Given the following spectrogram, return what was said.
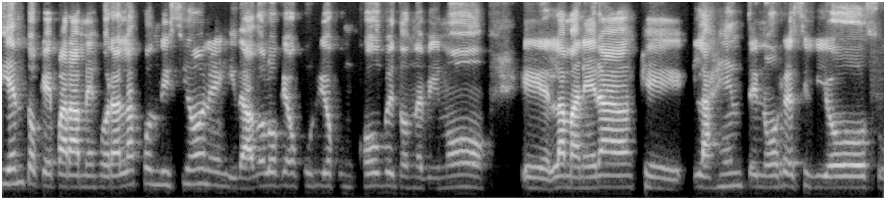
siento que para mejorar las condiciones y dado lo que ocurrió con COVID, donde vimos eh, la manera que la gente no recibió su,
